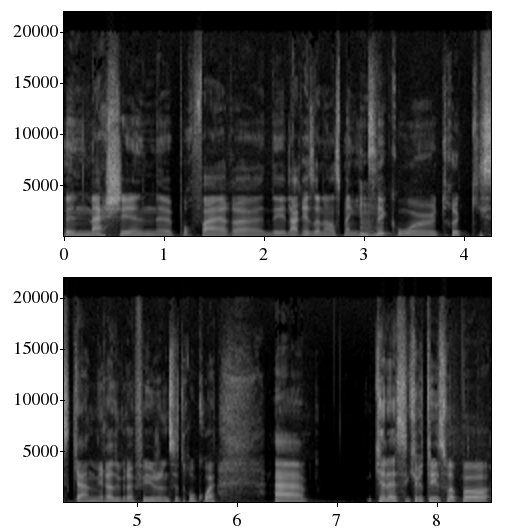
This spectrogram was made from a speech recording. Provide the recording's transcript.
une machine pour faire euh, des- la résonance magnétique ou un truc qui scanne les radiographies, je ne sais trop quoi, euh, que la sécurité soit pas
